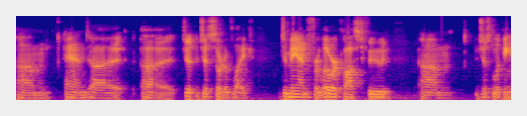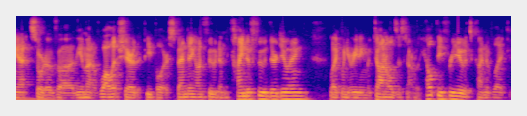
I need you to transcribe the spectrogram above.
um, and uh, uh, ju- just sort of like demand for lower cost food. Um, just looking at sort of uh, the amount of wallet share that people are spending on food and the kind of food they're doing. Like when you're eating McDonald's, it's not really healthy for you. It's kind of like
